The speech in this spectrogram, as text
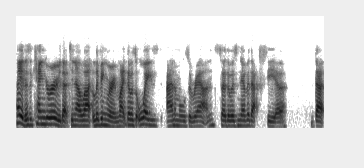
hey, there's a kangaroo that's in our living room. Like there was always animals around, so there was never that fear that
